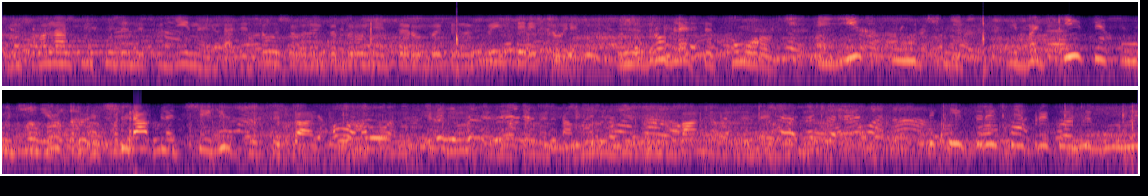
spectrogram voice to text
тому що вона ж нікуди не подінеться від того, що вони заборонять це робити на своїй території. Вони зроблять це поруч. І їх учні, і батьки цих учнів потраплять ще гіршу ситуацію, вони стикнуться з цими там молодіжними бандами, де такі історичні приклади були.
